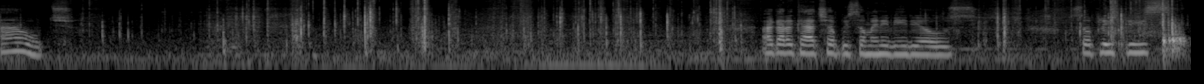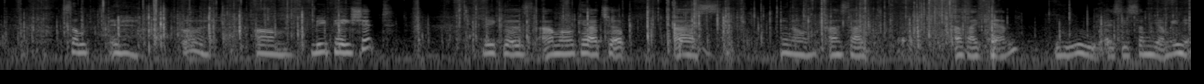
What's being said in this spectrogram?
Ouch. I gotta catch up with so many videos. So please, please, some, uh, um, be patient because I'm gonna catch up as, you know, as I, as I can. Ooh, I see some yumminess.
